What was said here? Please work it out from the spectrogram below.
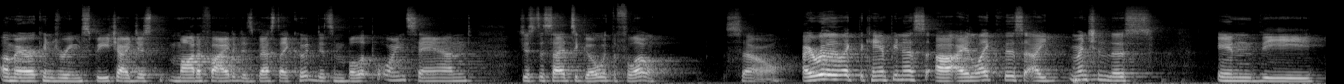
American Dream speech, I just modified it as best I could, did some bullet points, and just decided to go with the flow. So I really like the campiness. Uh, I like this. I mentioned this in the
